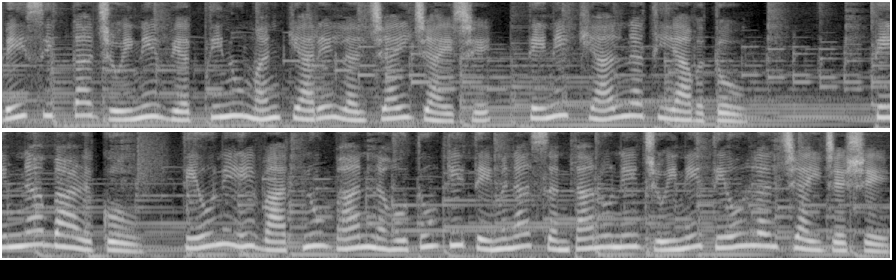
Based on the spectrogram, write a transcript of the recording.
બે સિક્કા જોઈને વ્યક્તિનું મન ક્યારે લલચાઈ જાય છે, તેને ખ્યાલ નથી આવતો. તેમના બાળકો, તેઓને એ વાતનું ભાન નહોતું કે તેમના સંતાનોને જોઈને તેઓ લલચાઈ જશે.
